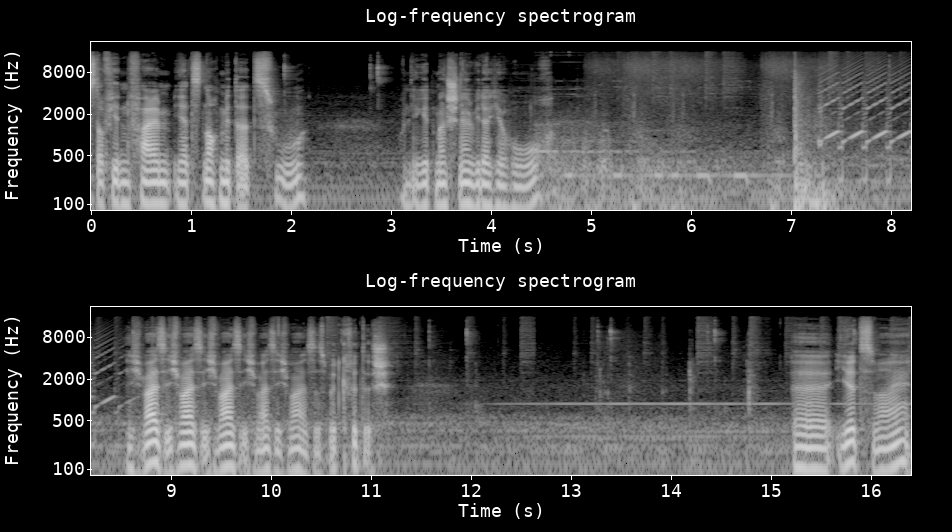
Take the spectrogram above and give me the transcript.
Müsst auf jeden Fall jetzt noch mit dazu. Und ihr geht mal schnell wieder hier hoch. Ich weiß, ich weiß, ich weiß, ich weiß, ich weiß. Es wird kritisch. Äh, ihr zwei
